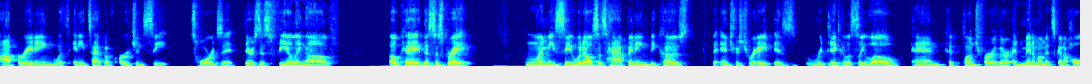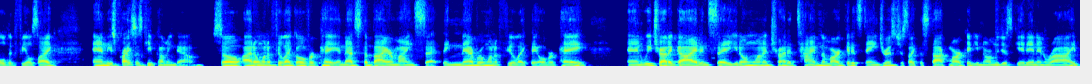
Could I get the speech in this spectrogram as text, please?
operating with any type of urgency towards it. There's this feeling of, okay, this is great. Let me see what else is happening because the interest rate is ridiculously low and could plunge further. At minimum, it's going to hold, it feels like and these prices keep coming down. So I don't want to feel like overpay. And that's the buyer mindset. They never want to feel like they overpay. And we try to guide and say, you don't want to try to time the market. It's dangerous, just like the stock market. You normally just get in and ride.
